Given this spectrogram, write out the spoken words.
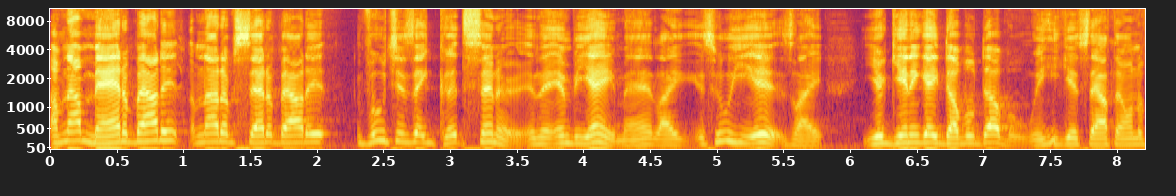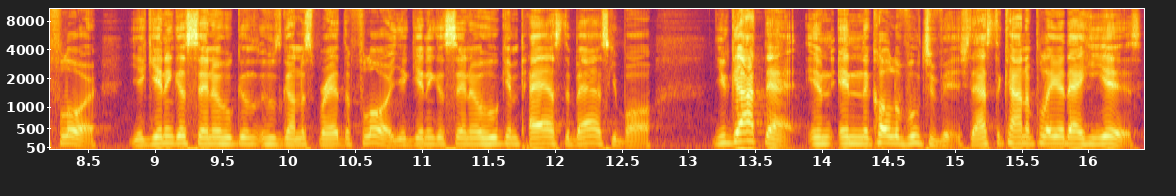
I'm not mad about it. I'm not upset about it. Vooch is a good center in the NBA, man. Like it's who he is. Like You're getting a double double when he gets out there on the floor. You're getting a center who can, who's going to spread the floor. You're getting a center who can pass the basketball. You got that in, in Nikola Vucevic. That's the kind of player that he is.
